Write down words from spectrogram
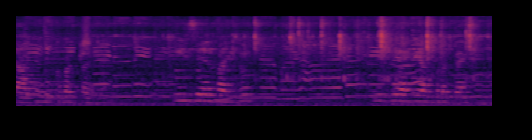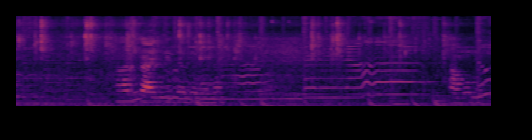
ಬರೀ ಹಾಲು ಹಾಗೆ ಮುಕ್ಕ ಬರ್ತಾ ಇದೆ ಈಸಿ ಅಲ್ವಾ ಇದು ಈಸಿಯಾಗಿ ಆಗ್ಬಿಡುತ್ತೆ ಹಾಲು ಕಾಯ್ತಿದ್ದಂಗೆ ಆಗೋಗುತ್ತೆ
